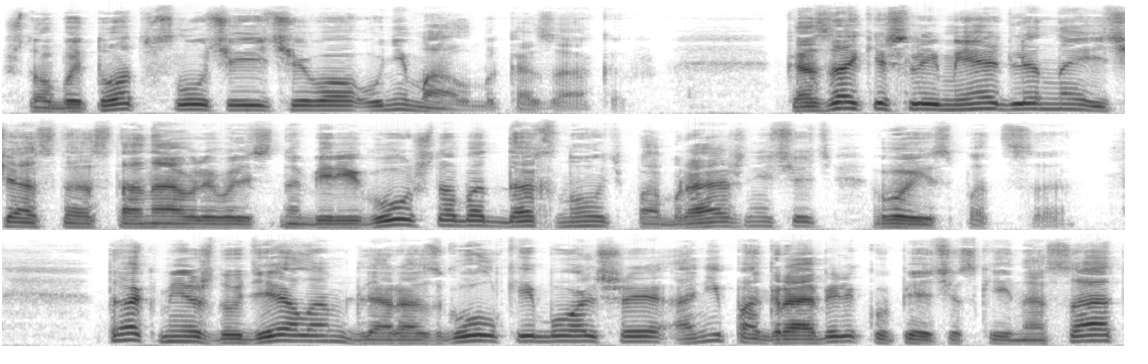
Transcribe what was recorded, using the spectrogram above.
чтобы тот в случае чего унимал бы казаков. Казаки шли медленно и часто останавливались на берегу, чтобы отдохнуть, пображничать, выспаться. Так, между делом, для разгулки больше, они пограбили купеческий насад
